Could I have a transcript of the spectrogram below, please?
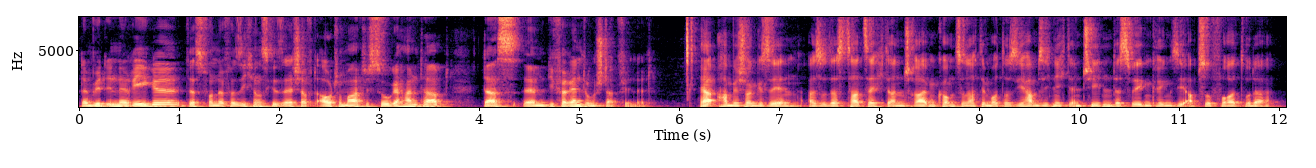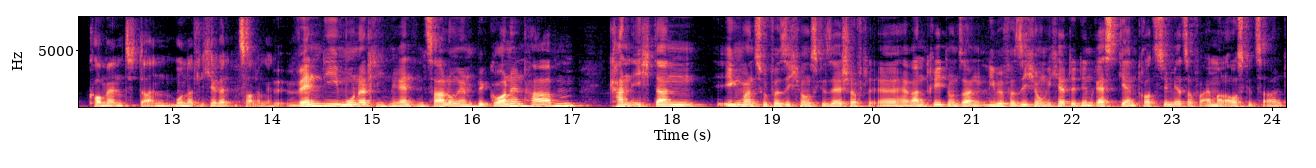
dann wird in der Regel das von der Versicherungsgesellschaft automatisch so gehandhabt, dass ähm, die Verrentung stattfindet. Ja, haben wir schon gesehen. Also, dass tatsächlich dann ein Schreiben kommt, so nach dem Motto, Sie haben sich nicht entschieden, deswegen kriegen Sie ab sofort oder kommend dann monatliche Rentenzahlungen. Wenn die monatlichen Rentenzahlungen begonnen haben, kann ich dann irgendwann zur Versicherungsgesellschaft äh, herantreten und sagen, liebe Versicherung, ich hätte den Rest gern trotzdem jetzt auf einmal ausgezahlt?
